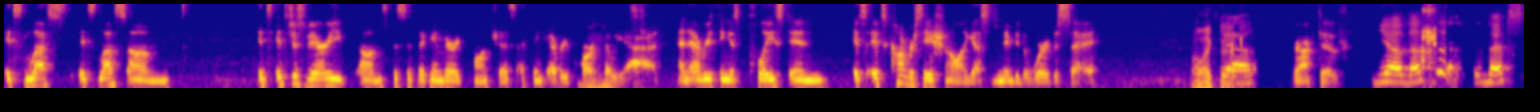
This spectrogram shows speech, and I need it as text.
it's less it's less um it's it's just very um specific and very conscious, I think, every part Mhm. that we add. And everything is placed in it's it's conversational, I guess is maybe the word to say. I like that. Yeah. Interactive. Yeah, that's the, that's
